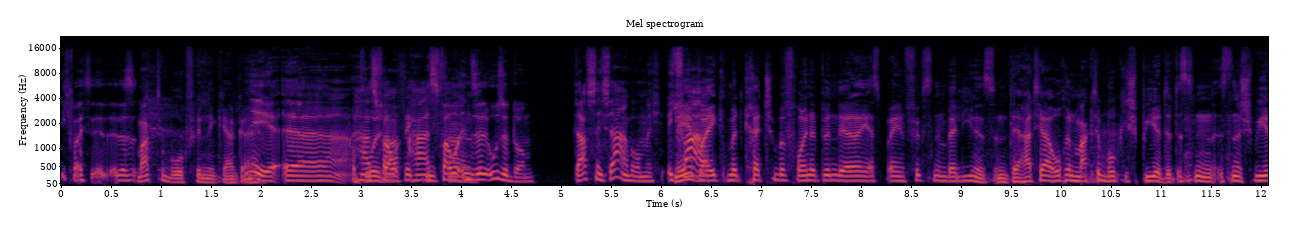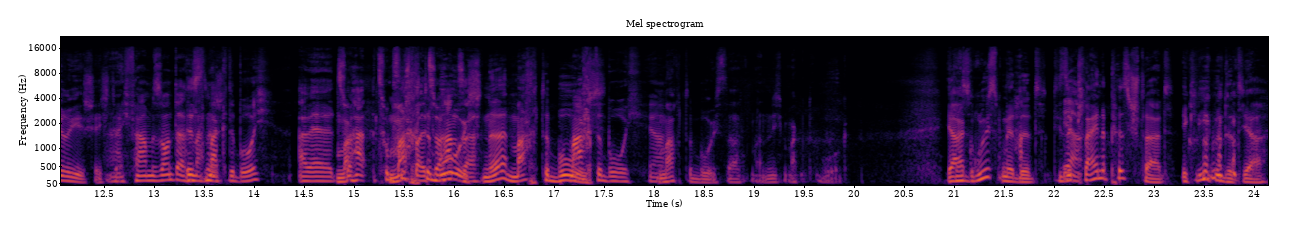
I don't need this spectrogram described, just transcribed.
Ich weiß, das Magdeburg finde ich ja geil. Nee, äh, HSV, HSV. Insel Usedom. Darfst nicht sagen, warum nicht? Ich Nee, fahr- weil ich mit Kretsche befreundet bin, der jetzt bei den Füchsen in Berlin ist. Und der hat ja auch in Magdeburg gespielt. Das ist, ein, ist eine schwierige Geschichte. Ja, ich fahre am Sonntag Ist nach Magdeburg. Aber zu, Ma- zum Fußball, zu Magdeburg, ne? Magdeburg. Magdeburg, ja. Magdeburg sagt man, nicht Magdeburg. Ja, grüß mir das. Diese ja. kleine Pissstadt. Ich liebe das ja.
